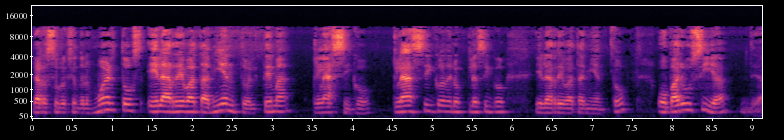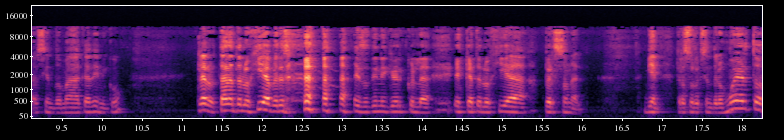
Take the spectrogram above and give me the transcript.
la resurrección de los muertos, el arrebatamiento, el tema clásico, clásico de los clásicos, el arrebatamiento, o parucía, siendo más académico, Claro, tanatología, pero eso tiene que ver con la escatología personal. Bien, resurrección de los muertos,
